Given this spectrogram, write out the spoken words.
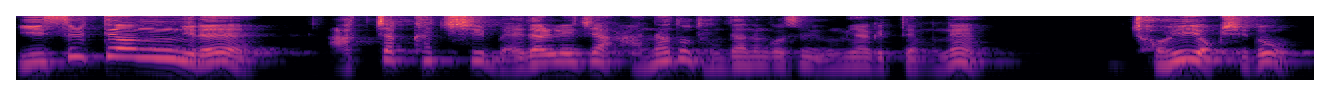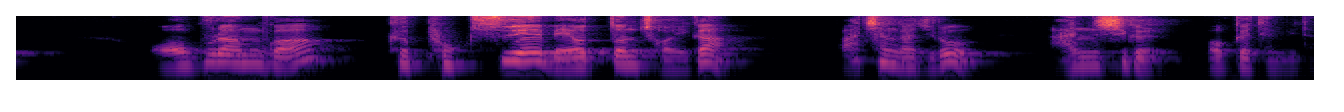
이 쓸데없는 일에 악착같이 매달리지 않아도 된다는 것을 의미하기 때문에 저희 역시도 억울함과 그 복수에 매었던 저희가 마찬가지로 안식을 얻게 됩니다.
